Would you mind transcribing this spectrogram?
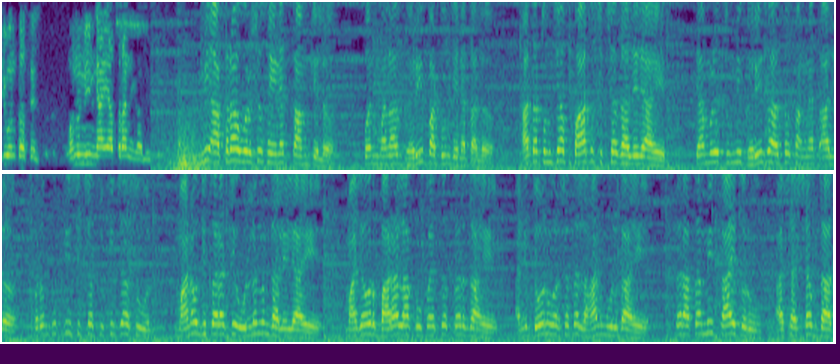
जिवंत असेल. म्हणून ही न्याय यात्रा निघाली. मी अकरा वर्ष सैन्यात काम केलं पण मला घरी पाठवून देण्यात आलं. आता तुमच्या पाच शिक्षा झालेल्या आहेत. त्यामुळे तुम्ही घरी जा असं सांगण्यात आलं परंतु ती शिक्षा चुकीची असून मानवाधिकाराचे उल्लंघन झालेले आहे. माझ्यावर बारा लाख रुपयाचं कर्ज आहे आणि दोन वर्षाचा लहान मुलगा आहे. तर आता मी काय करू? अशा शब्दात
